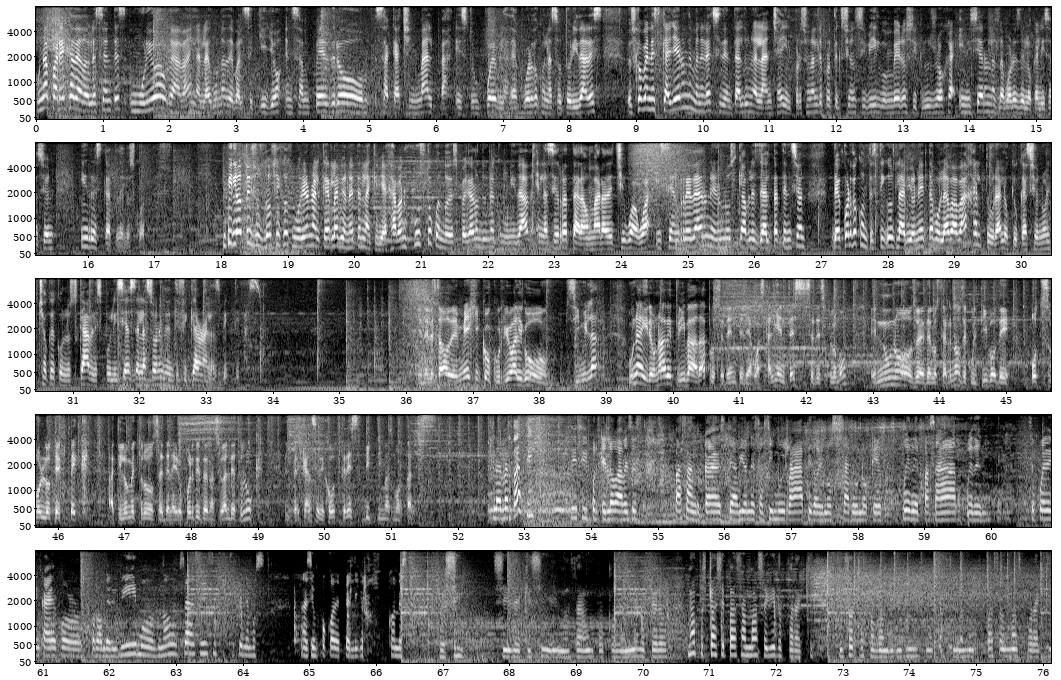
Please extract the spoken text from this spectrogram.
Una pareja de adolescentes murió ahogada en la laguna de Valsequillo, en San Pedro Zacachimalpa, esto en Puebla. De acuerdo con las autoridades, los jóvenes cayeron de manera accidental de una lancha y el personal de protección civil, bomberos y Cruz Roja iniciaron las labores de localización y rescate de los cuerpos. Un piloto y sus dos hijos murieron al caer la avioneta en la que viajaban justo cuando despegaron de una comunidad en la Sierra Tarahumara de Chihuahua y se enredaron en unos cables de alta tensión. De acuerdo con testigos, la avioneta volaba a baja altura, lo que ocasionó el choque con los cables. Policías de la zona identificaron a las víctimas. En el Estado de México ocurrió algo similar. Una aeronave privada procedente de Aguascalientes se desplomó en uno de los terrenos de cultivo de Otzolotepec, a kilómetros del Aeropuerto Internacional de Toluca. El percance dejó tres víctimas mortales. La verdad sí, sí, sí, porque luego a veces pasan este, aviones así muy rápido y no se sabe uno qué puede pasar, pueden, se pueden caer por, por donde vivimos, ¿no? O sea, sí, sí, sí tenemos así un poco de peligro con esto. Pues sí, sí, de que sí nos da un poco de miedo, pero no, pues casi pasa más seguido por aquí. Nosotros por donde vivimos, casi no pasa más por aquí.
